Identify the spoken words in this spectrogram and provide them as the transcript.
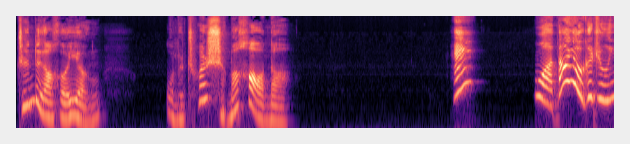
真的要合影，我们穿什么好呢？哎，我倒有个主意。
